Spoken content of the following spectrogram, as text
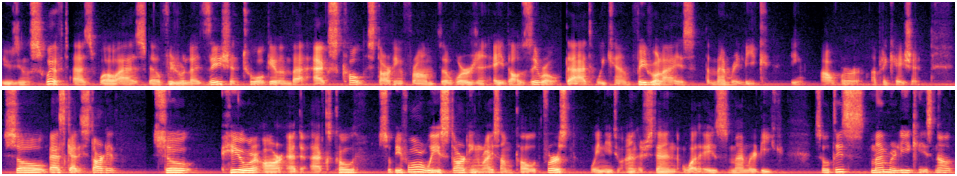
using Swift as well as the visualization tool given by Xcode starting from the version 8.0 that we can visualize the memory leak in our application. So let's get started. So here we are at the Xcode. So before we starting write some code, first we need to understand what is memory leak. So this memory leak is not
